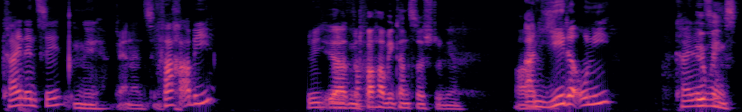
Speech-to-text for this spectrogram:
Kein NC? Nee, kein NC. Fachabi? Ja, mit Fachabi kannst du das studieren. Ah. An jeder Uni? Kein NC? Übrigens,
